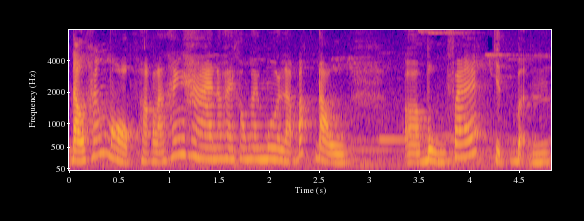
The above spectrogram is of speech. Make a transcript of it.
đầu tháng 1 hoặc là tháng 2 năm 2020 là bắt đầu uh, bùng phát dịch bệnh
